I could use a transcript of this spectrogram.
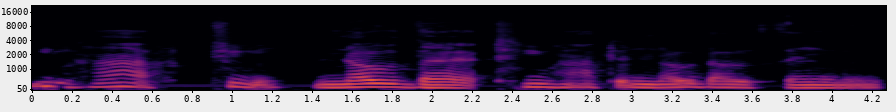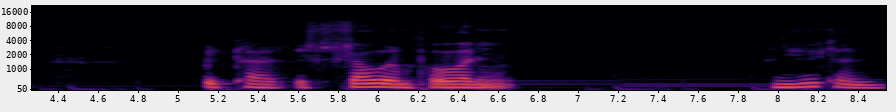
You have to know that. You have to know those things because it's so important. And you can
